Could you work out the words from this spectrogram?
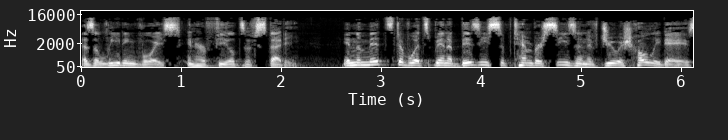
as a leading voice in her fields of study. In the midst of what's been a busy September season of Jewish holy days,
